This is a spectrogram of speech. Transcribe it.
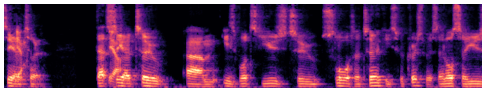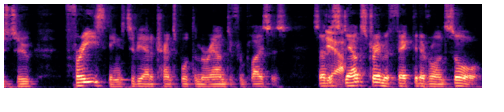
CO two. That Yeah. CO two um, is what's used to slaughter turkeys for Christmas, and also used to freeze things to be able to transport them around different places. So this Yeah. downstream effect that everyone saw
